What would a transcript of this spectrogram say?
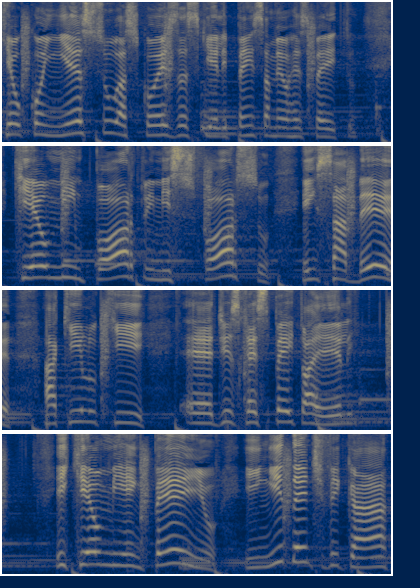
que eu conheço as coisas que Ele pensa a meu respeito, que eu me importo e me esforço em saber aquilo que é, diz respeito a Ele, e que eu me empenho em identificar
